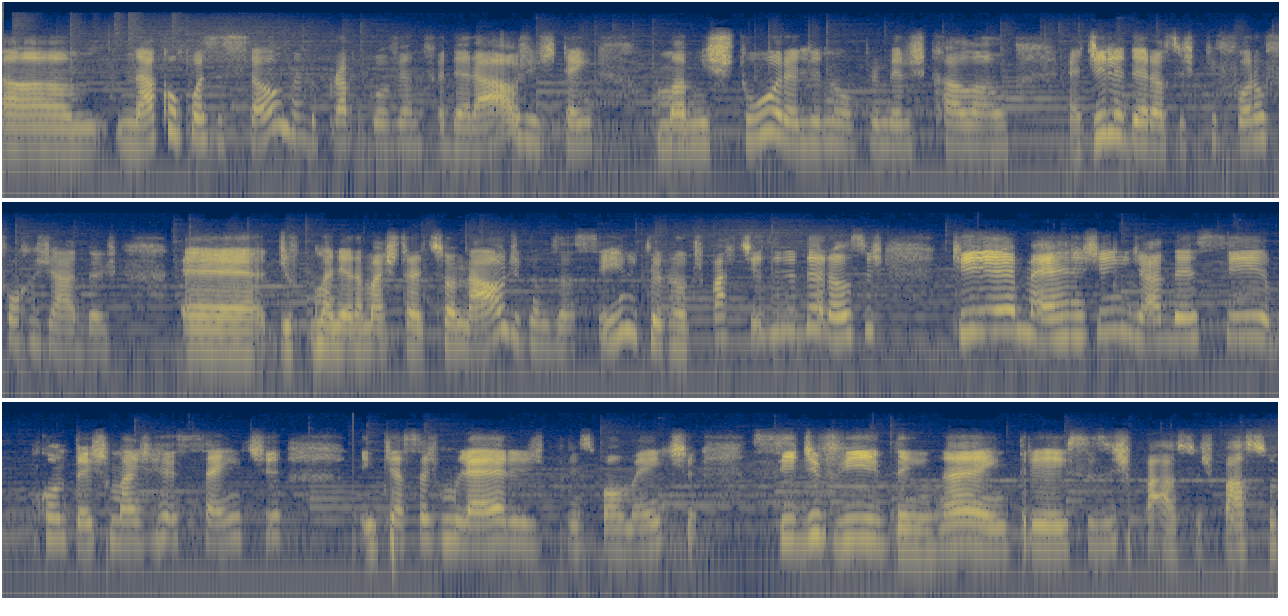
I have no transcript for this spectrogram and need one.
um, na composição né, do próprio governo federal, a gente tem uma mistura ali no primeiro escalão é, de lideranças que foram forjadas é, de maneira mais tradicional, digamos assim, no interior dos partidos, e lideranças que emergem já desse contexto mais recente em que essas mulheres, principalmente, se dividem né, entre esses espaços, espaço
